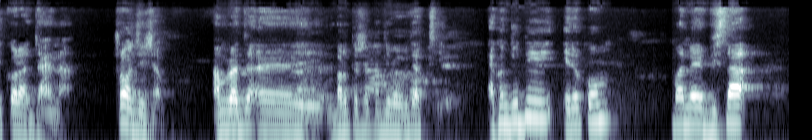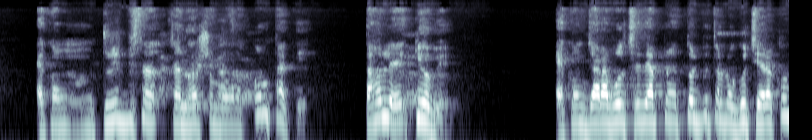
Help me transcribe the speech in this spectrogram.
ই করা যায় না। সহজ হিসাব। আমরা ভারতের সাথে যেভাবে যাচ্ছি। এখন যদি এরকম মানে ভিসা, এখন টুরিস্ট ভিসা চালু হওয়ার সম্ভাবনা কম থাকে, তাহলে কি হবে? এখন যারা বলছে যে আপনার তল্পি তল্প গুছিয়ে রাখুন,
